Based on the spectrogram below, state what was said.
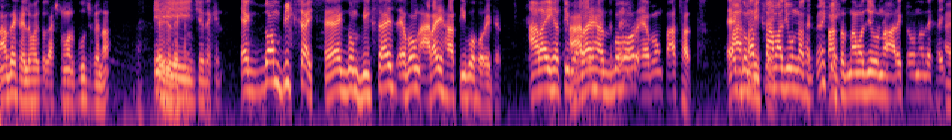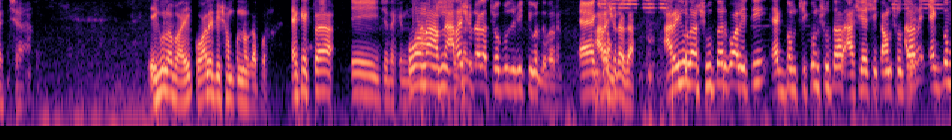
না দেখাইলে হয়তো কাস্টমার বুঝবে না। এই যে দেখেন। একদম বিগ সাইজ একদম বিগ সাইজ এবং আড়াই হাতি বহর এটা আড়াই হাতি বহর আড়াই হাত বহর এবং পাঁচ হাত। একদম বিগ নামাজি ওড়না থাকবে নাকি? পাঁচ হাত নামাজি ওড়না আরেকটা ওড়না দেখাই। আচ্ছা। এগুলো ভাই কোয়ালিটি সম্পূর্ণ কাপড়। এক একটা এই যে দেখেন ওড়না আপনি আড়াইশো টাকা চোখ বুঝে বিক্রি করতে পারেন। আড়াইশো টাকা। আর এগুলা সুতার কোয়ালিটি একদম চিকন সুতার আশি আশি কাউন্ট সুতার। একদম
